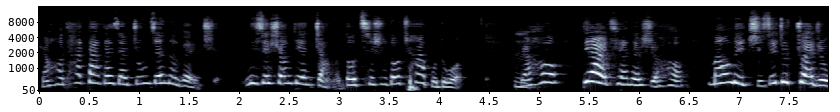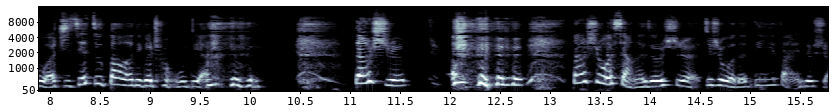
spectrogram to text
然后它大概在中间的位置。那些商店长得都其实都差不多。然后第二天的时候，，Molly 直接就拽着我，直接就到了那个宠物店。当时，当时我想的就是，就是我的第一反应就是，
